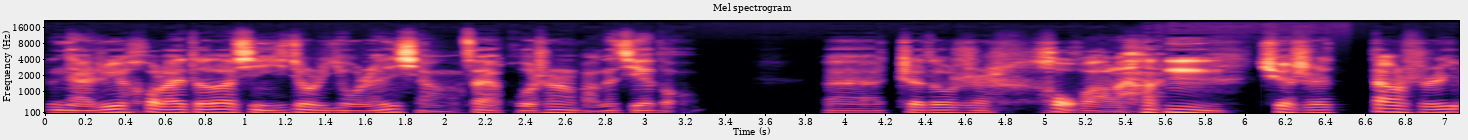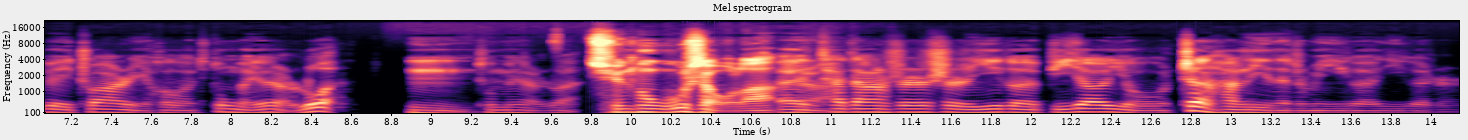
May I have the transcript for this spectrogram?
乃至于后来得到信息，就是有人想在火车上把他劫走。呃，这都是 后话了。嗯 确实，当时一被抓着以后，东北有点乱，嗯，东北有点乱。群龙无首了。哎他当时是一个比较有震撼力的这么一个一个人。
